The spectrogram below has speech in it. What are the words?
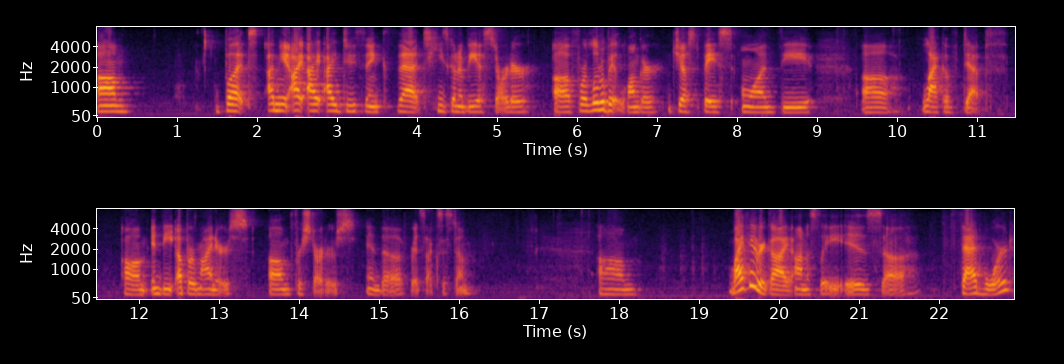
Um, but I mean, I, I, I, do think that he's going to be a starter uh, for a little bit longer, just based on the uh, lack of depth um, in the upper minors um, for starters in the Red Sox system. Um, my favorite guy, honestly, is uh, Thad Ward.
